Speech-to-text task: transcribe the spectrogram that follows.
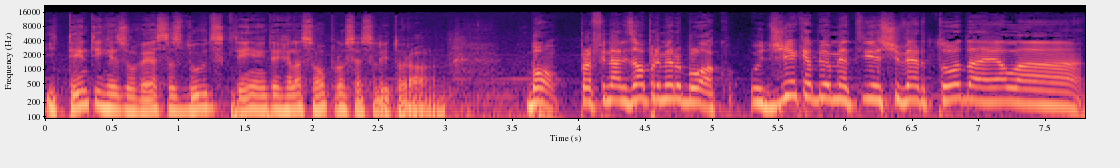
e tentem resolver essas dúvidas que têm ainda em relação ao processo eleitoral. Né? Bom, para finalizar o primeiro bloco, o dia que a biometria estiver toda ela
